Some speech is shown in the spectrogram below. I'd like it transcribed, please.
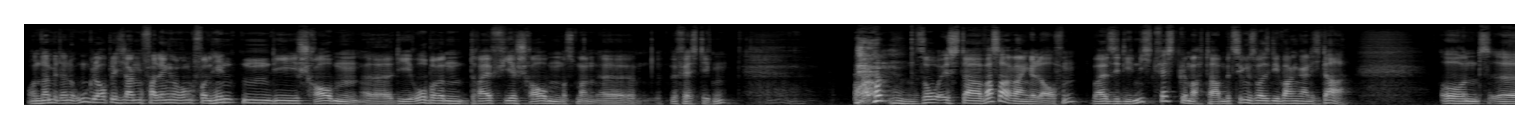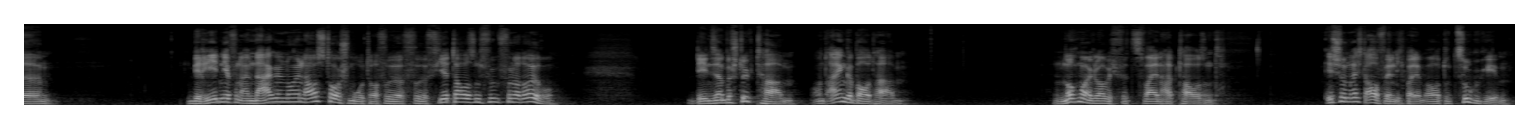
und dann mit einer unglaublich langen Verlängerung von hinten die Schrauben, äh, die oberen drei, vier Schrauben muss man äh, befestigen. so ist da Wasser reingelaufen, weil sie die nicht festgemacht haben, beziehungsweise die waren gar nicht da. Und äh, wir reden hier von einem nagelneuen Austauschmotor für, für 4500 Euro, den sie dann bestückt haben und eingebaut haben. Nochmal, glaube ich, für zweieinhalbtausend. Ist schon recht aufwendig bei dem Auto, zugegeben.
